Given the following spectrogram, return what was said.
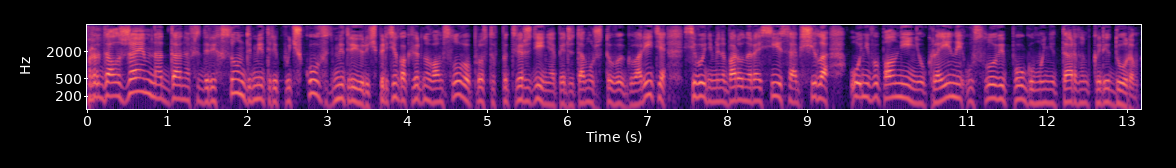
Продолжаем. Надана Фредериксон, Дмитрий Пучков. Дмитрий Юрьевич, перед тем, как верну вам слово, просто в подтверждение, опять же, тому, что вы говорите, сегодня Минобороны России сообщила о невыполнении Украиной условий по гуманитарным коридорам.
